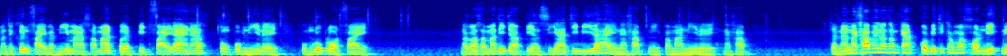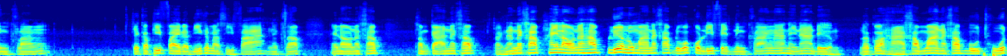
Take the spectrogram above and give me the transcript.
มันจะขึ้นไฟแบบนี้มาสามารถเปิดปิดไฟได้นะ ตรงปุ่มนี้เลย ปุ่มรูปหลอดไฟ แล้วก็สามารถที่จะเปลี่ยนสี RGB ได้นะครับนี่ประมาณนี้เลยนะครับจากนั้นนะครับให้เราทำการกดไปที่คำว่า connect หนึ่งครั้ง จะกระพริบไฟแบบนี้ขึ้นมาสีฟ้านะครับ ให้เรานะครับทำการนะครับ จากนั้นนะครับให้เรานะครับเลื่อนลงมานะครับ หรือว่ากดรีเฟรชหนึ่งครั้งนะในหน้าเดิม แล้วก็หาคำว่านะครับบลูทูธ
